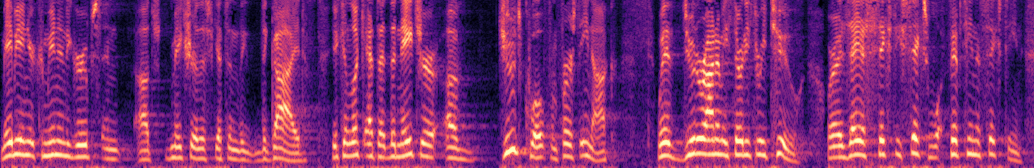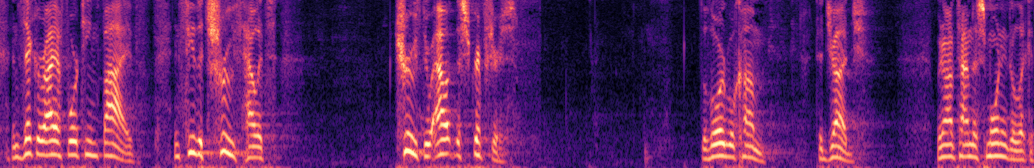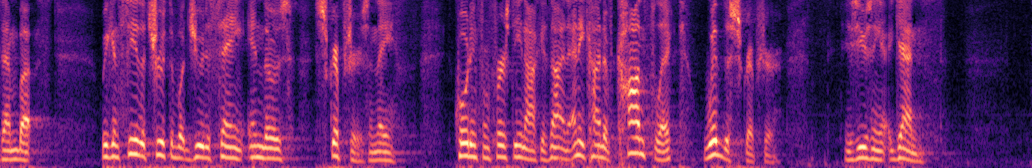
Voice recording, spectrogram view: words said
Maybe in your community groups, and I'll make sure this gets in the, the guide, you can look at the, the nature of Jude's quote from 1st Enoch with Deuteronomy 33 2 or Isaiah 66, 15 and 16, and Zechariah 14, 5, and see the truth, how it's true throughout the scriptures. The Lord will come to judge. We don't have time this morning to look at them, but we can see the truth of what Jude is saying in those scriptures. And they, quoting from 1st Enoch, is not in any kind of conflict with the scripture. He's using it again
